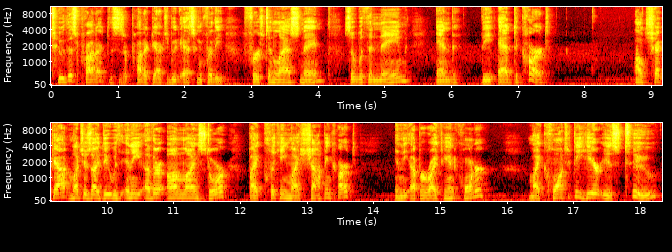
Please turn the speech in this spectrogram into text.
to this product. This is a product attribute asking for the first and last name. So with the name and the add to cart, I'll check out much as I do with any other online store by clicking my shopping cart in the upper right hand corner. My quantity here is two.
